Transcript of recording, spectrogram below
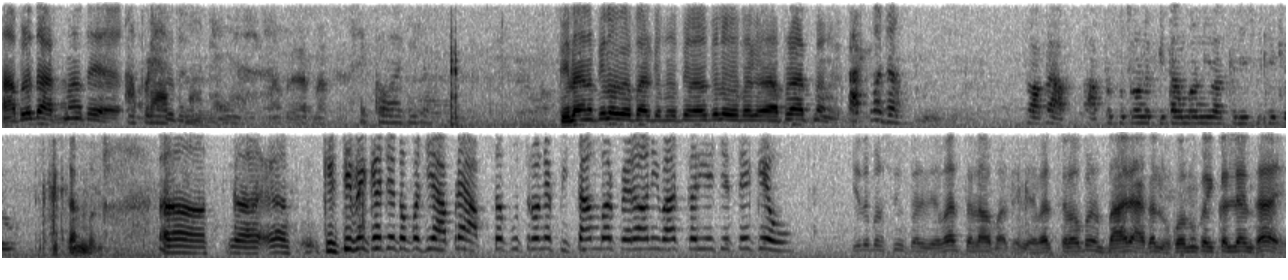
આપણે તો આત્મા થયા. પેલા થયા. ગયો. પેલા વેપાર ગમે પેલા પેલો વેપાર આપડે આત્મા ની કીર્તિભાઈ કે છે તો પછી આપણે આપતા પુત્રો ને પિતાંબર પહેરવાની વાત કરીએ છીએ તે કેવું? એ તો બસ શું કરે વ્યવહાર ચલાવવા માટે વ્યવહાર ચલાવવા પણ બહાર આગળ લોકોનું કઈ કલ્યાણ થાય.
